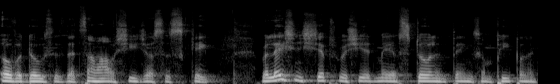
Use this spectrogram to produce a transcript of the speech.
overdoses, that somehow she just escaped. Relationships where she had may have stolen things from people and,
